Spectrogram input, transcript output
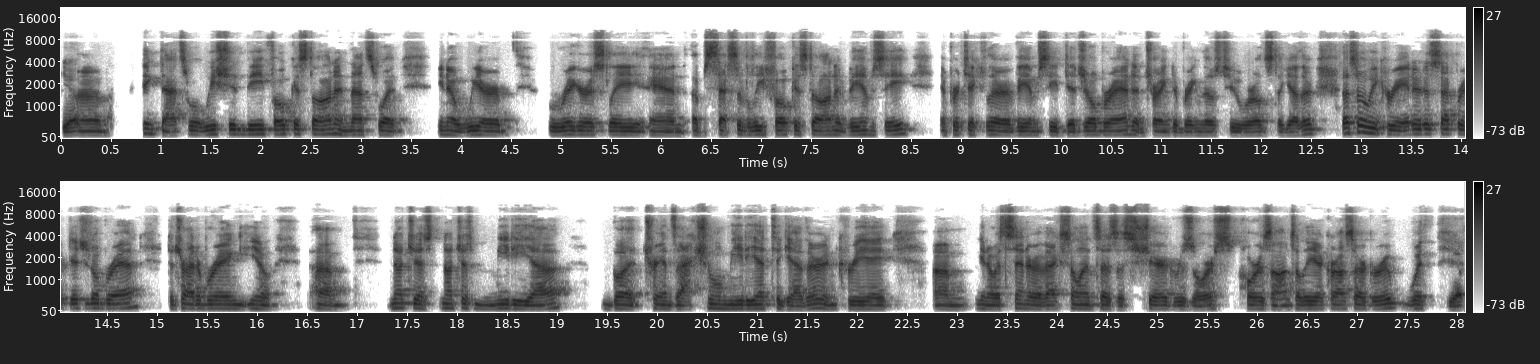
Yeah. Um, I think that's what we should be focused on, and that's what you know we are rigorously and obsessively focused on at VMC, in particular a VMC digital brand and trying to bring those two worlds together. That's why we created a separate digital brand to try to bring, you know, um, not just not just media, but transactional media together and create, um, you know, a center of excellence as a shared resource horizontally across our group with yep.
